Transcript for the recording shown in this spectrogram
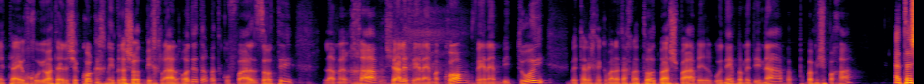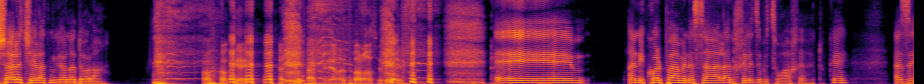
את האיכויות האלה שכל כך נדרשות בכלל, עוד יותר בתקופה הזאתי, למרחב, שא' יהיה להם מקום ויהיה להם ביטוי בתהליכי קבלת החלטות, בהשפעה, בארגונים, במדינה, במשפחה? אתה שואל את שאלת מיליון הדולר. אוקיי, התשובת מיליון הדולר של איריס. אה, אני כל פעם מנסה להנחיל את זה בצורה אחרת, אוקיי? אז זה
